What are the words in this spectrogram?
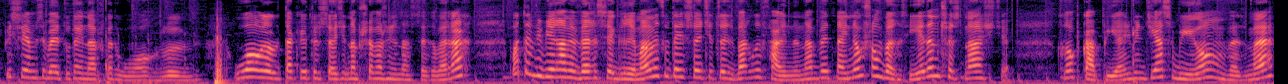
wpisujemy sobie tutaj na przykład World. World, takie to słuchajcie, na przeważnie na serwerach. Potem wybieramy wersję gry. Mamy tutaj, słuchajcie, co jest bardzo fajne, nawet najnowszą wersję 1.16.5, więc ja sobie ją wezmę.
